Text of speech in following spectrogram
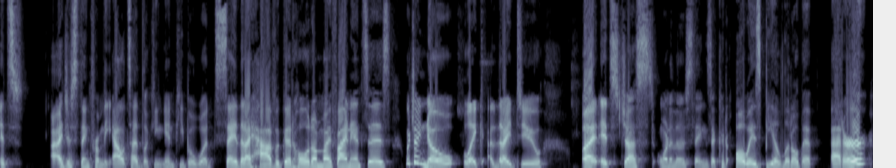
it's, I just think from the outside looking in, people would say that I have a good hold on my finances, which I know, like, that I do, but it's just one of those things that could always be a little bit better.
